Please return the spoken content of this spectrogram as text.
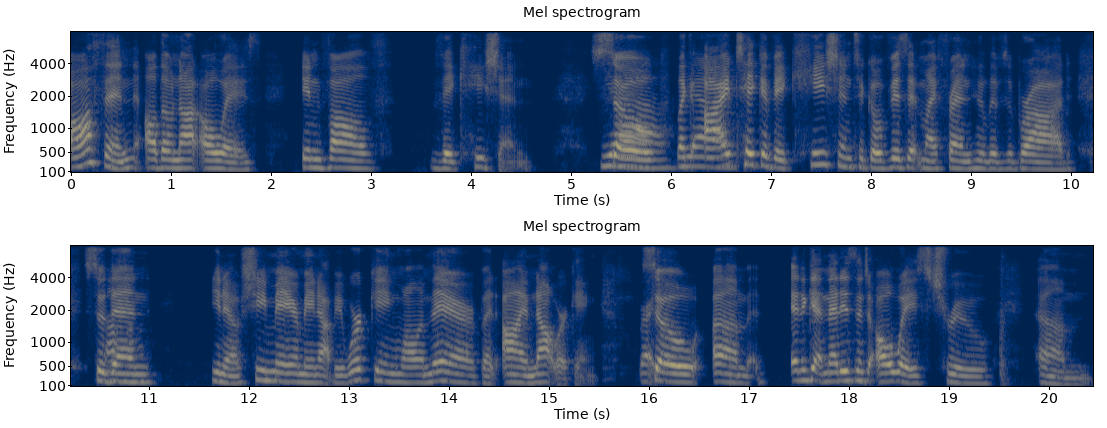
often, although not always, involve vacation. So, yeah, like, yeah. I take a vacation to go visit my friend who lives abroad. So uh-huh. then, you know, she may or may not be working while I'm there, but I'm not working. Right. So, um, and again, that isn't always true. Um,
